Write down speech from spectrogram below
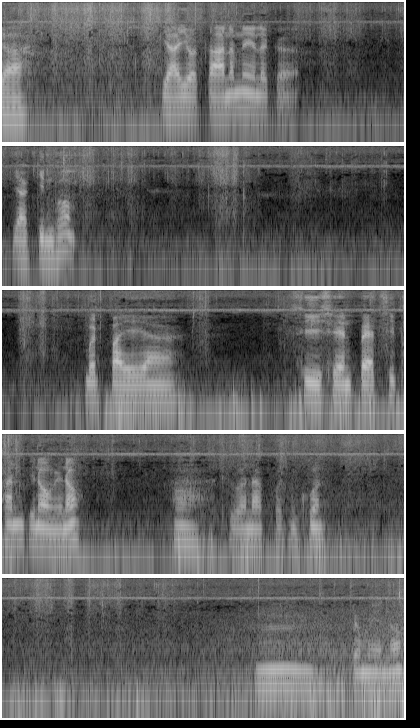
ยา ยาหยอดตาน้ำแน่แล้วก็ ยากินพร้อม เบิดไปสี่แสนแปดสิบพันพี่น้องเลยเนาะอ้อถือว่านักพอสมควร อืมจะเมนเนาะ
